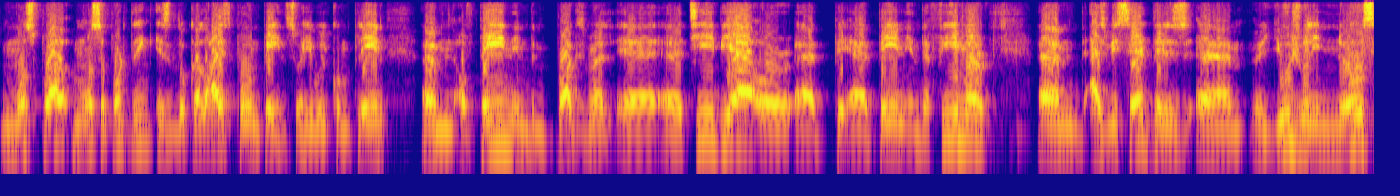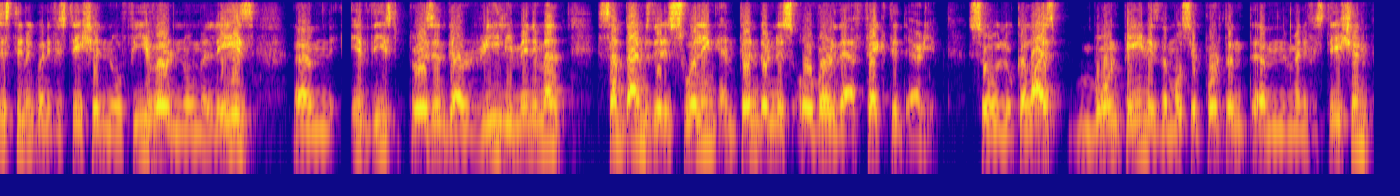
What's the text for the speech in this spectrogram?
Most most important thing is localized bone pain. So he will complain um, of pain in the proximal uh, uh, tibia or uh, uh, pain in the femur. Um, as we said, there is um, usually no systemic manifestation, no fever, no malaise. Um, if these present, they are really minimal. Sometimes there is swelling and tenderness over the affected area. So localized bone pain is the most important um, manifestation.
